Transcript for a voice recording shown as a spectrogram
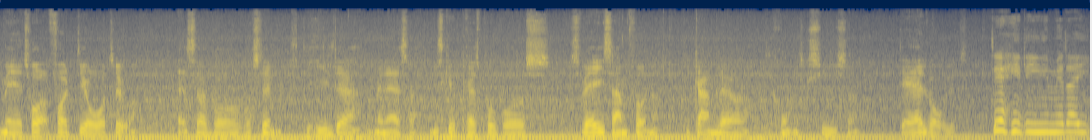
Men jeg tror, at folk de overdriver. Altså, hvor, hvor slemt det hele det er. Men altså, vi skal passe på vores svage i samfundet. De gamle og de kroniske syge, så det er alvorligt. Det er jeg helt enig med dig i.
